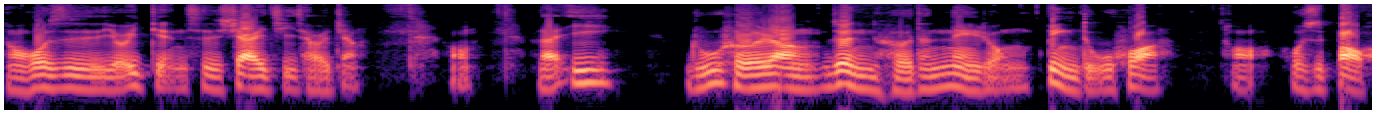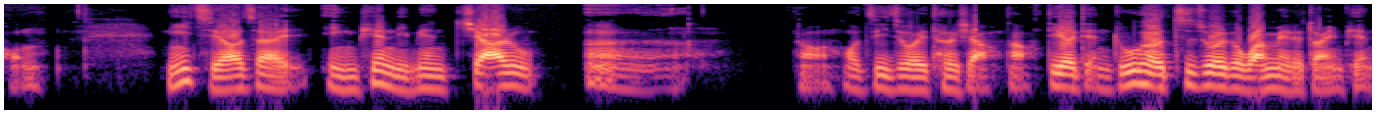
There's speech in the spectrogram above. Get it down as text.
哦，或是有一点是下一集才会讲哦。来一，如何让任何的内容病毒化哦，或是爆红？你只要在影片里面加入，呃，好，我自己作为特效。好，第二点，如何制作一个完美的短影片？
